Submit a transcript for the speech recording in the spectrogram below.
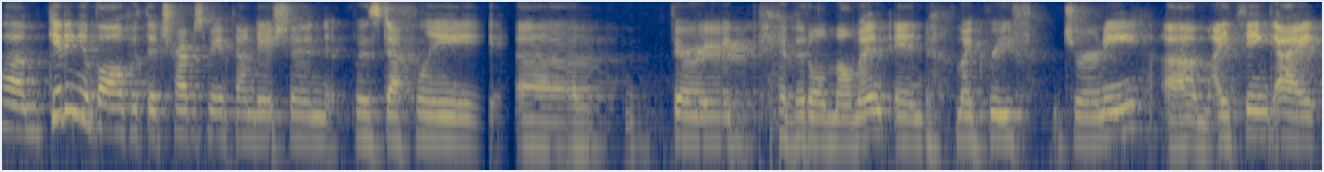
Um, getting involved with the Travis Manion Foundation was definitely a very pivotal moment in my grief journey. Um, I think I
